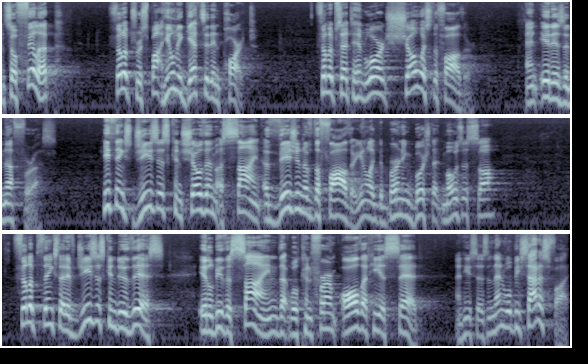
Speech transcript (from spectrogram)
And so Philip, Philip's response, he only gets it in part. Philip said to him, Lord, show us the Father, and it is enough for us. He thinks Jesus can show them a sign, a vision of the Father, you know, like the burning bush that Moses saw. Philip thinks that if Jesus can do this, it'll be the sign that will confirm all that he has said. And he says, and then we'll be satisfied.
